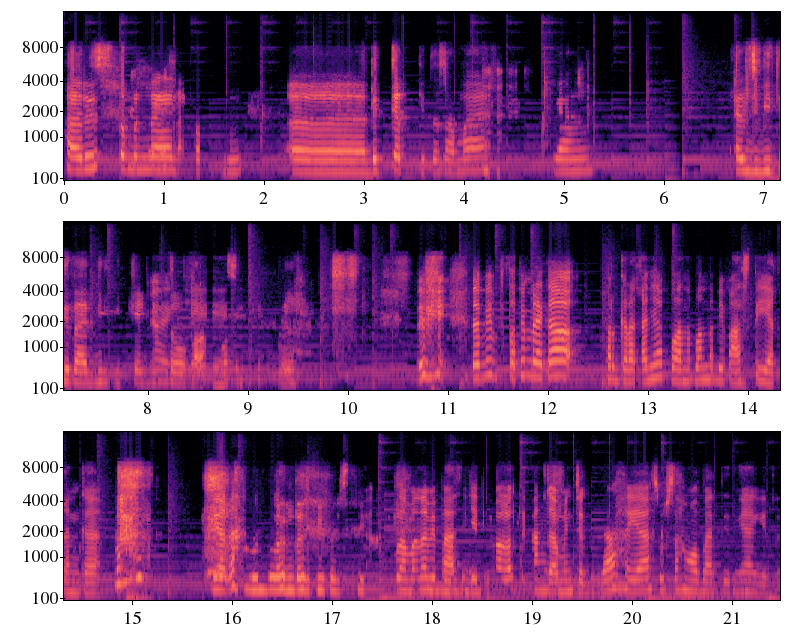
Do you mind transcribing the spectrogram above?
harus temenan atau uh, deket gitu sama yang LGBT tadi kayak gitu okay. kalau positif nih. Tapi tapi tapi mereka pergerakannya pelan-pelan tapi pasti ya kan kak? Ya kan? Pelan-pelan tapi pasti. Pelan-pelan tapi pasti. Jadi kalau kita nggak mencegah ya susah ngobatinnya gitu.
